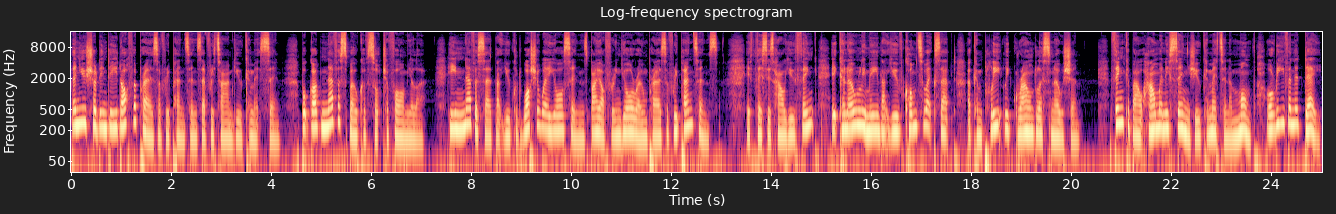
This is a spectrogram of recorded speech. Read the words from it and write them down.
then you should indeed offer prayers of repentance every time you commit sin. But God never spoke of such a formula. He never said that you could wash away your sins by offering your own prayers of repentance. If this is how you think, it can only mean that you've come to accept a completely groundless notion. Think about how many sins you commit in a month or even a day,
